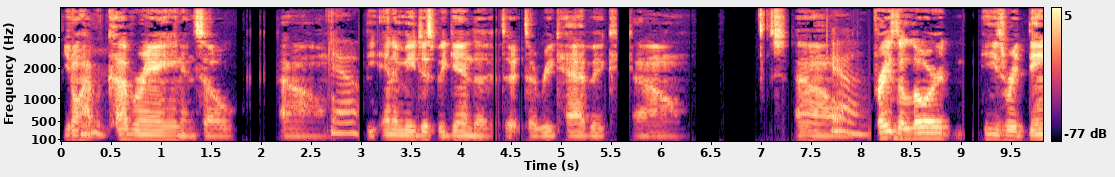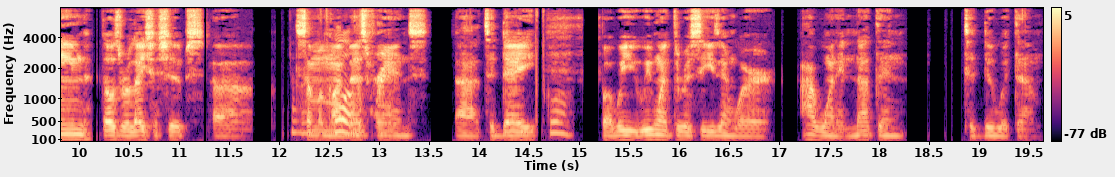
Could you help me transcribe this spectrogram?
you don't have a mm. covering, and so um, yeah. the enemy just began to, to, to wreak havoc. Um, um, yeah. Praise the Lord, He's redeemed those relationships. Uh, oh, some of my best friends uh, today, cool. but we we went through a season where I wanted nothing to do with them.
